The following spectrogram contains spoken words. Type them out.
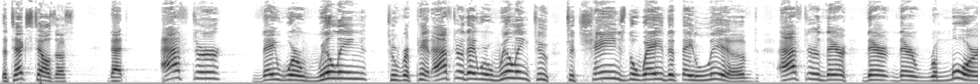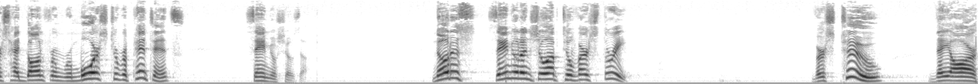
The text tells us that after they were willing to repent, after they were willing to, to change the way that they lived, after their, their, their remorse had gone from remorse to repentance, Samuel shows up. Notice Samuel doesn't show up till verse 3. Verse 2, they are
